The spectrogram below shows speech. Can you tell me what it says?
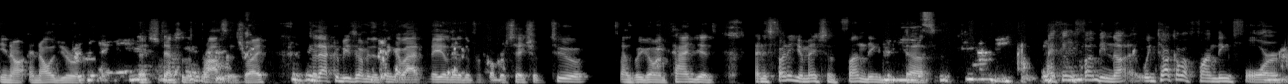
you know, and all your uh, steps of the process, right? So that could be something to think about, maybe a little different conversation too as we go on tangents. And it's funny you mentioned funding because I think funding, not, we talk about funding for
